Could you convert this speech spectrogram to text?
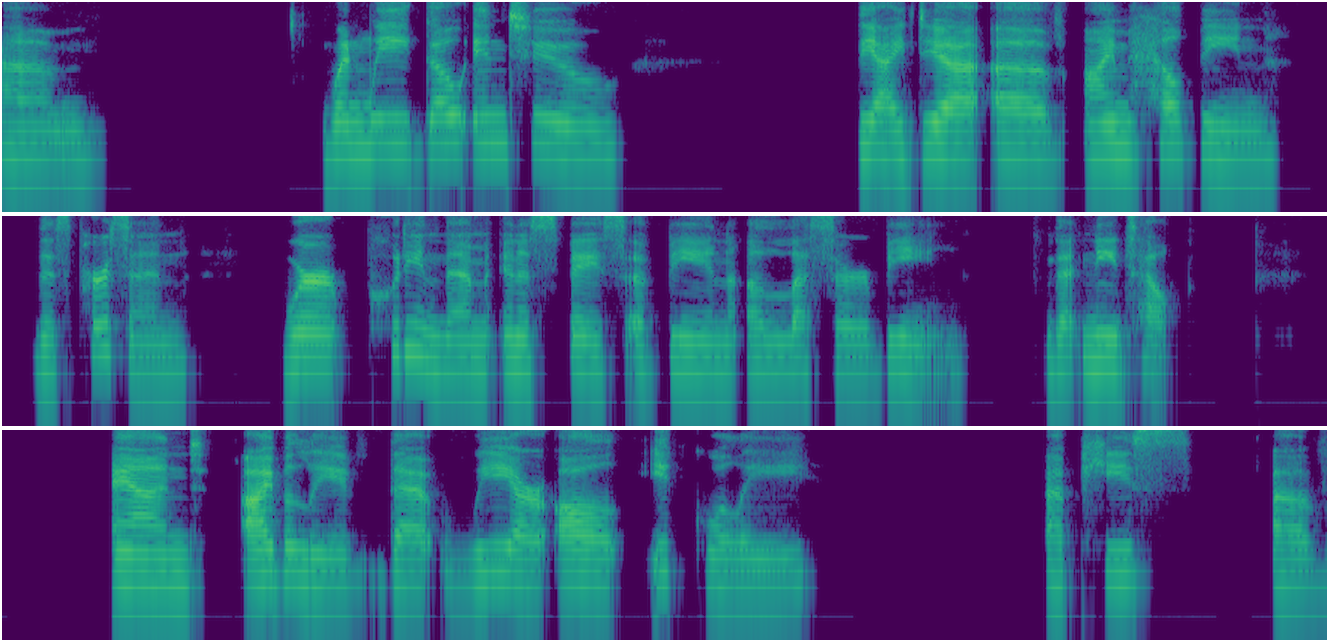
Um, when we go into the idea of I'm helping this person, we're putting them in a space of being a lesser being that needs help. And I believe that we are all equally a piece of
